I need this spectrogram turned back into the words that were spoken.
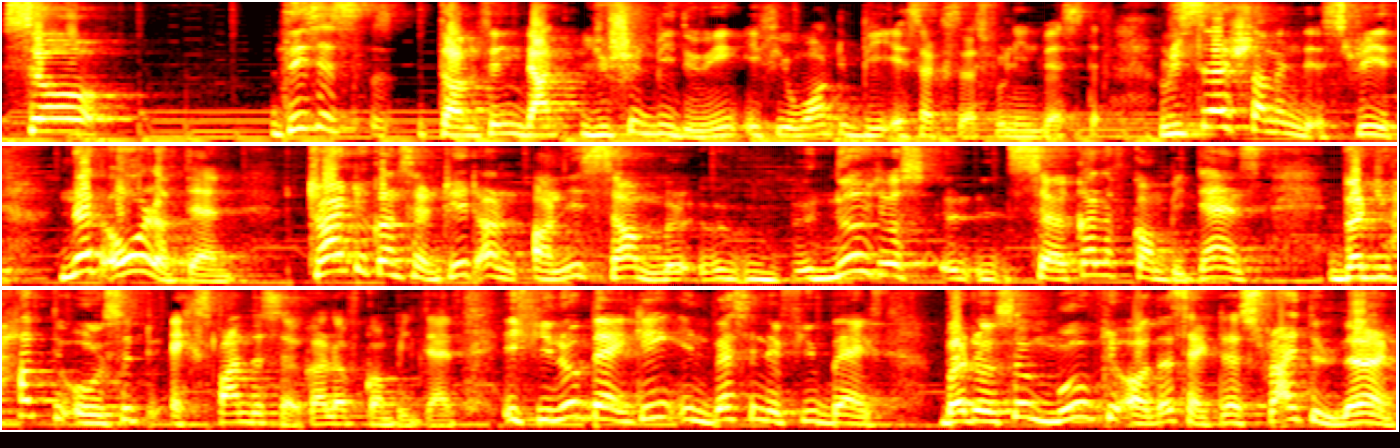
So this is something that you should be doing if you want to be a successful investor. Research some industries, not all of them. Try to concentrate on only some, know your circle of competence, but you have to also to expand the circle of competence. If you know banking, invest in a few banks, but also move to other sectors, try to learn.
